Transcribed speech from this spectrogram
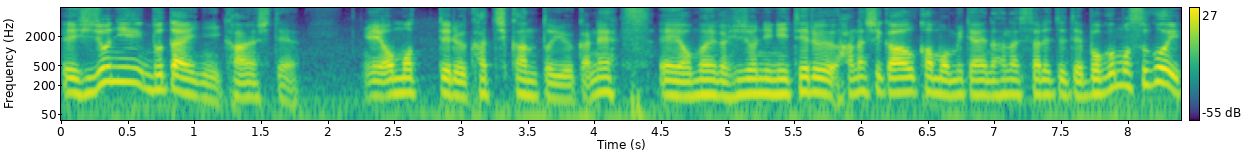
えー非常に舞台に関して、えー思ってる価値観というかね、えー思いが非常に似てる話が合うかもみたいな話されてて、僕もすごい、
